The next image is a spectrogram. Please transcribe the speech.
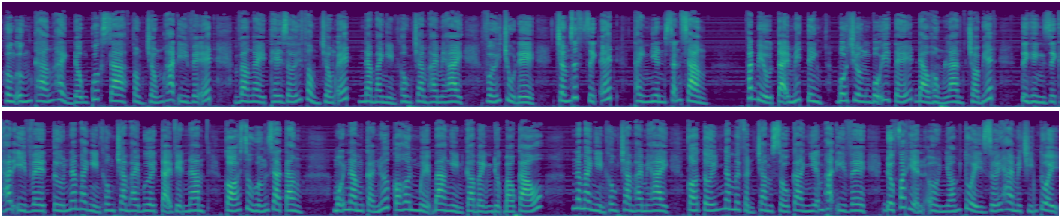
hưởng ứng tháng hành động quốc gia phòng chống hivs và Ngày Thế giới phòng chống AIDS năm 2022 với chủ đề Chấm dứt dịch AIDS, thanh niên sẵn sàng. Phát biểu tại meeting, Bộ trưởng Bộ Y tế Đào Hồng Lan cho biết, tình hình dịch HIV từ năm 2020 tại Việt Nam có xu hướng gia tăng. Mỗi năm cả nước có hơn 13.000 ca bệnh được báo cáo. Năm 2022, có tới 50% số ca nhiễm HIV được phát hiện ở nhóm tuổi dưới 29 tuổi.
